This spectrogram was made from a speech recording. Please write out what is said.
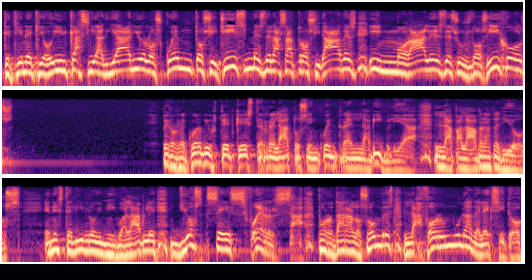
que tiene que oír casi a diario los cuentos y chismes de las atrocidades inmorales de sus dos hijos? Pero recuerde usted que este relato se encuentra en la Biblia, la palabra de Dios. En este libro inigualable, Dios se esfuerza por dar a los hombres la fórmula del éxito.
